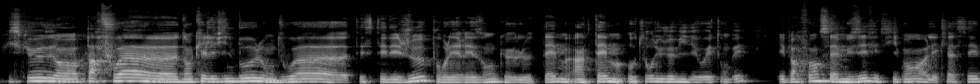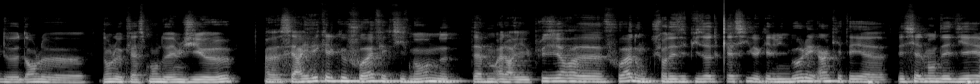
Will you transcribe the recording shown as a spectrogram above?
Puisque dans- parfois euh, dans Kelvin Ball, on doit euh, tester des jeux pour les raisons que le thème, un thème autour du jeu vidéo est tombé. Et parfois, on s'est amusé effectivement à les classer dans, le, dans le classement de MJE. Euh, c'est arrivé quelques fois, effectivement, notamment. Alors, il y a eu plusieurs euh, fois, donc sur des épisodes classiques de Kelvin Ball, et un qui était euh, spécialement dédié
